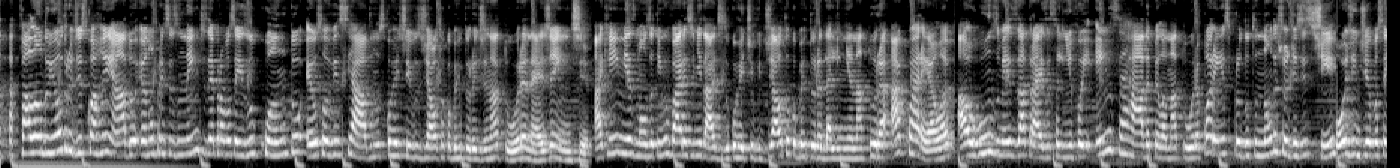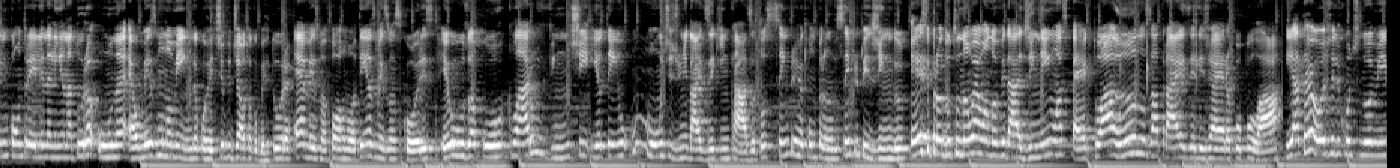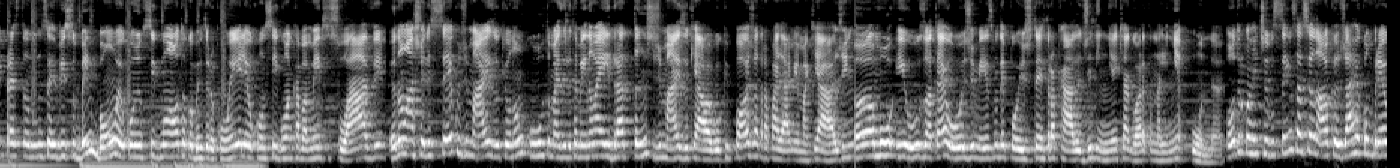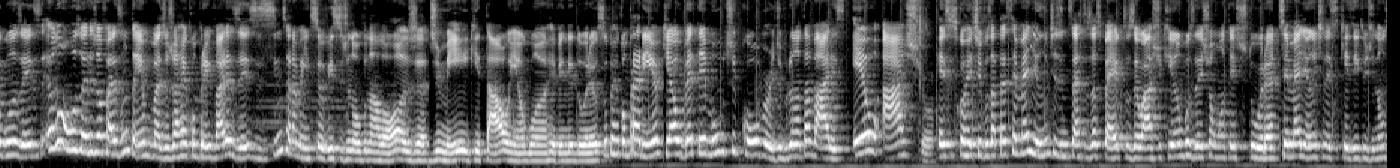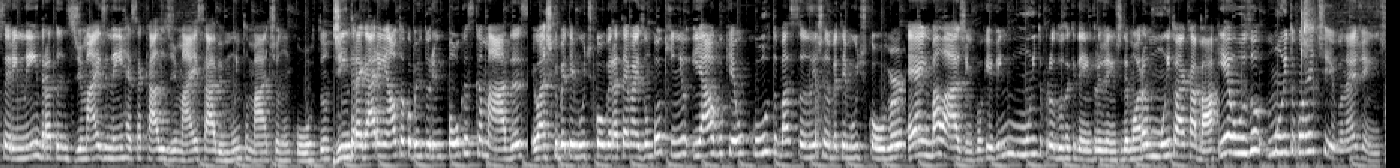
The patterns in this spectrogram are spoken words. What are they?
Falando em outro disco arranhado, eu não preciso nem dizer pra vocês o quanto eu sou viciado nos corretivos de alta cobertura de Natura, né, gente? Aqui em minhas mãos eu tenho várias unidades do corretivo de alta cobertura da linha Natura Aquarela. Alguns meses atrás, essa linha foi encerrada pela Natura, porém esse produto não deixou de existir. Hoje em dia você encontra ele na linha Natura Una, é o mesmo nome ainda, corretivo de alta cobertura, é a mesma fórmula, tem as mesmas cores. Eu uso a cor Claro 20 e eu tenho um monte de unidades aqui em casa, tô sempre recomprando, sempre pedindo. Esse produto não é uma novidade em nenhum aspecto, há anos atrás ele já era popular e até hoje ele continua me prestando um serviço bem bom, eu consigo uma alta cobertura com ele, eu consigo um acabamento suave. Eu não acho ele seco demais, o que eu não curto, mas ele também não é hidratante demais, o que é algo que pode atrapalhar minha maquiagem. Amo e uso até hoje, mesmo depois de ter trocado de linha, que agora tá na linha Una. Outro corretivo sensacional que eu já recomprei algumas vezes, eu não uso ele já faz um tempo, mas eu já recomprei várias vezes, e sinceramente, se eu visse de novo na loja, de make e tal, em alguma revendedora, eu super compraria, que é o BT Multicover de Bruna Tavares. Eu acho esses corretivos até semelhantes em certos aspectos, eu acho que ambos deixam uma textura semelhante nesse quesito de não serem nem hidratantes demais e nem ressecados demais, sabe? Muito mate, eu não curto. De entregar em alta cobertura em poucas camadas. Eu acho que o BT Multicover até mais um pouquinho. E algo que eu curto bastante no BT Multicover é a embalagem, porque vem muito produto aqui dentro, gente. Demora muito a acabar. E eu uso muito corretivo, né, gente?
